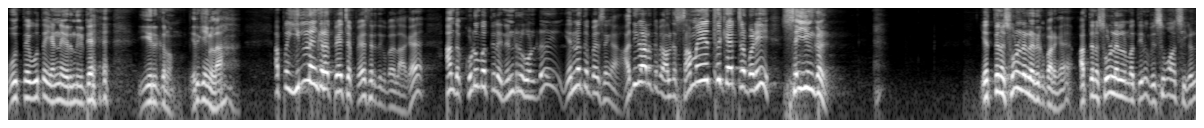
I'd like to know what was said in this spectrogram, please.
ஊத்த ஊத்த எண்ணெய் இருந்துக்கிட்டே இருக்கணும். இருக்கீங்களா? அப்போ இல்லைங்கிற பேச்சை பேசுகிறதுக்கு பதிலாக அந்த குடும்பத்தில் நின்று கொண்டு என்னத்தை பேசுங்க? அதிகாரத்தை அந்த சமயத்துக்கு ஏற்றபடி செய்யுங்கள். எத்தனை சூழ்நிலை இருக்கு பாருங்கள் அத்தனை சூழ்நிலை மத்தியிலும் விசுவாசிகள்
